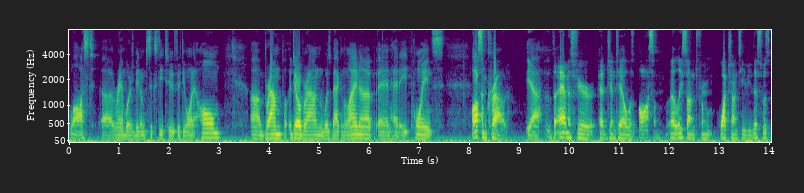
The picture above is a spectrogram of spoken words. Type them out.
lost. Uh, Ramblers beat them 62-51 at home. Um, Brown Daryl Brown was back in the lineup and had eight points. awesome crowd. Yeah, The atmosphere at Gentile was awesome. At least on from watching on TV. This was.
